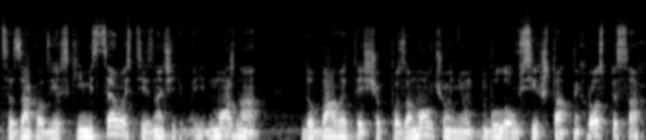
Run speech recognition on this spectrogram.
це заклад в гірській місцевості, значить можна додати, щоб по замовчуванню було у всіх штатних розписах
